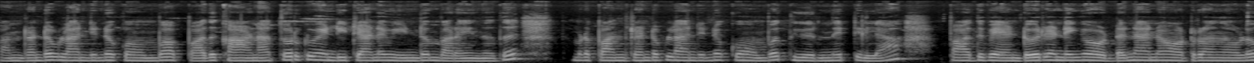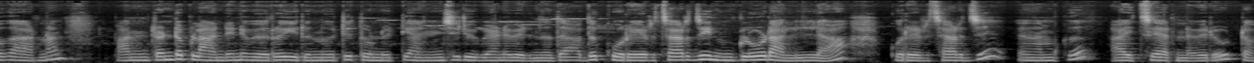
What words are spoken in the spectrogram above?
പന്ത്രണ്ട് പ്ലാന്റിന്റെ കോംബോ. അപ്പോൾ അത് കാണാത്തവർക്ക് വേണ്ടിയിട്ടാണ് വീണ്ടും പറയുന്നത്. നമ്മുടെ പന്ത്രണ്ട് പ്ലാന്റിന്റെ കോംബോ തീർന്നിട്ടില്ല. അപ്പോൾ അത് വേണ്ടവരുണ്ടെങ്കിൽ ഉടനെ തന്നെ ഓർഡർ വന്നോളൂ കാരണം പന്ത്രണ്ട് പ്ലാന്റിന് വെറും ഇരുന്നൂറ്റി തൊണ്ണൂറ്റി അഞ്ച് രൂപയാണ് വരുന്നത്. അത് കൊറിയർ ചാർജ് ഇൻക്ലൂഡ് അല്ല. കൊറിയർ ചാർജ് നമുക്ക് അയച്ചു തരേണ്ടി വരും കേട്ടോ.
